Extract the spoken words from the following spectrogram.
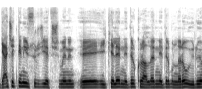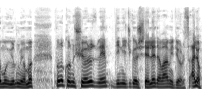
gerçekten iyi sürücü yetiştirmenin e, ilkeleri nedir, kuralları nedir, bunlara uyuluyor mu, uyulmuyor mu? Bunu konuşuyoruz ve dinleyici görüşleriyle devam ediyoruz. Alo.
